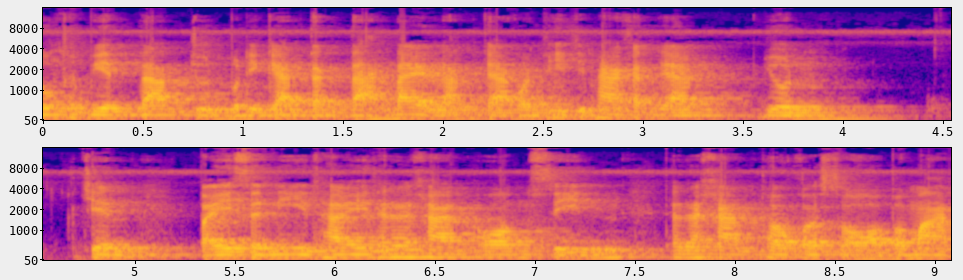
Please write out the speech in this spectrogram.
ลงทะเบียนตามจุดบริการต่าง ๆ ได้หลังจากวันที่ 15 กันยายนเช่น ไปรษณีย์ไทย ธนาคารออมสิน ธนาคารทกสประมาณ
